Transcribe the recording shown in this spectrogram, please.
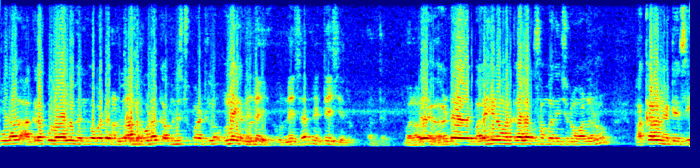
కూడా అగ్ర కులాలు వెనుకబడ్డ కులాలు కూడా కమ్యూనిస్ట్ పార్టీలో ఉన్నాయి ఉన్నాయి. ఉన్నాయి సార్ నెట్టేసారు అంతే. అంటే బలహీన వర్గాలకు సంబంధించిన వాళ్ళను పక్కన నెట్టేసి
